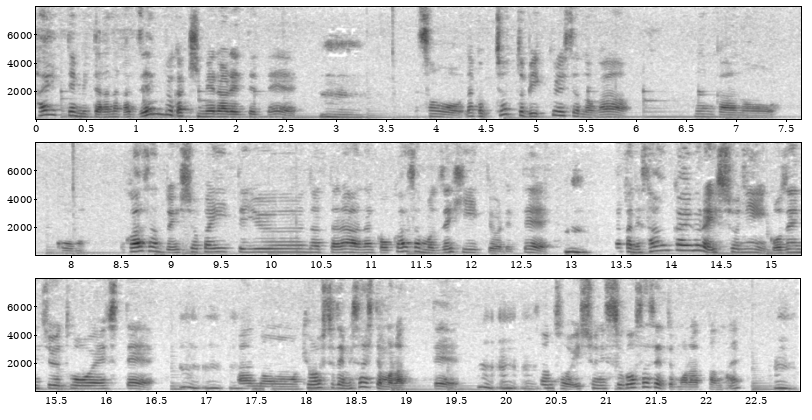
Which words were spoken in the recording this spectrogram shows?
入ってみたらなんか全部が決められてて、うん。そう、なんかちょっとびっくりしたのが、なんかあの、こう、お母さんと一緒がいいって言うんだったら、なんかお母さんもぜひって言われて、うん。なんかね、3回ぐらい一緒に午前中登園して、うんうんうん。あの、教室で見させてもらって、うんうんうん。そうそう、一緒に過ごさせてもらったのね。うん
